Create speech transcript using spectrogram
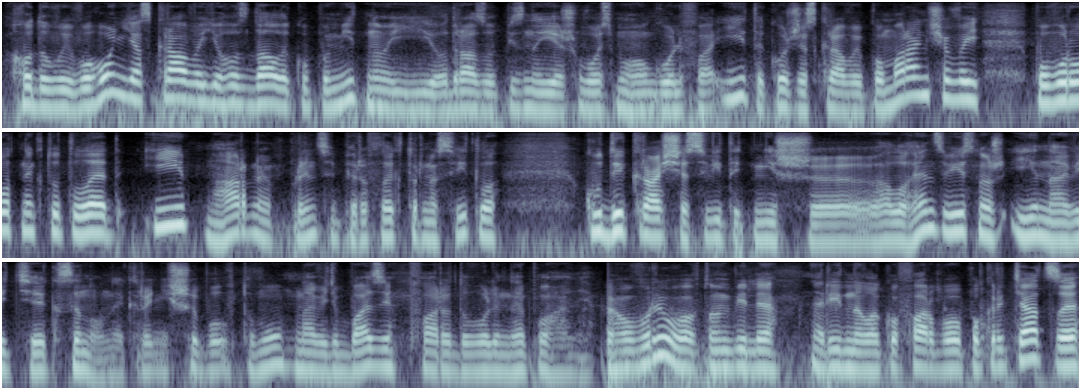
ходовий вогонь яскравий, його здалеку помітно і одразу впізнаєш восьмого гольфа. І також яскравий помаранчевий поворотник тут LED, і гарне, в принципі, рефлекторне світло, куди краще світить, ніж е, галоген, звісно ж, і навіть ксенон, як раніше був. Тому навіть в базі фари доволі непогані. Говорив, у автомобілі рідне лакофарбове покриття. Це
